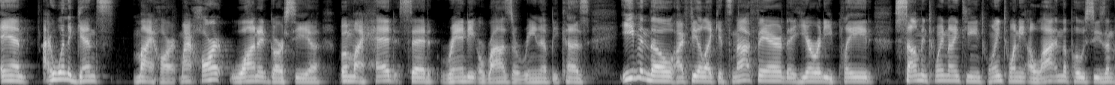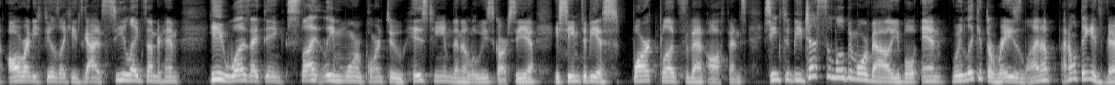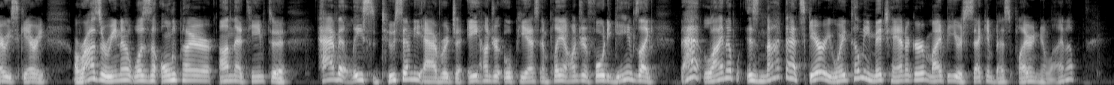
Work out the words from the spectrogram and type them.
and I went against my heart. My heart wanted Garcia, but my head said Randy Arozarena because even though I feel like it's not fair that he already played some in 2019, 2020, a lot in the postseason, already feels like he's got his sea legs under him. He was, I think, slightly more important to his team than a Luis Garcia. He seemed to be a spark plug for that offense, seems to be just a little bit more valuable. And when we look at the Rays lineup, I don't think it's very scary. Arozarena was the only player on that team to have at least a 270 average, an 800 OPS, and play 140 games, like that lineup is not that scary. When you tell me Mitch Haniger might be your second best player in your lineup,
